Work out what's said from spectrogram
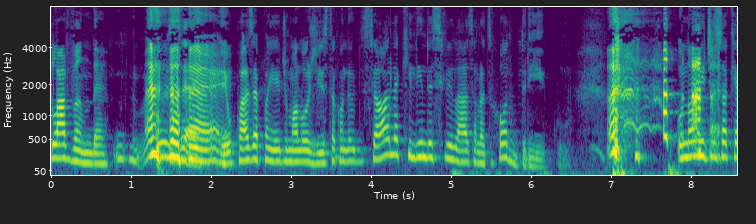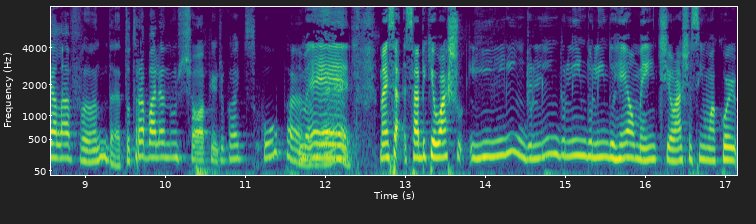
lavanda. Pois é, eu quase apanhei de uma lojista quando eu disse: "Olha que lindo esse lilás". Ela disse: "Rodrigo, o nome disso aqui é lavanda. Tu trabalha num shopping. Eu digo, desculpa. É. Né? Mas sabe que eu acho lindo, lindo, lindo, lindo, realmente. Eu acho assim uma cor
